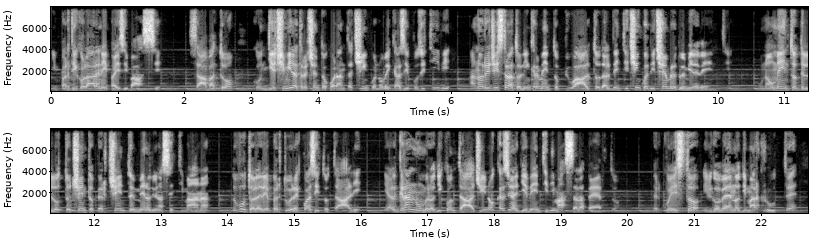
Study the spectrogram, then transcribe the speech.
in particolare nei Paesi Bassi. Sabato con 10.345 nuovi casi positivi, hanno registrato l'incremento più alto dal 25 dicembre 2020, un aumento dell'800% in meno di una settimana, dovuto alle riaperture quasi totali e al gran numero di contagi in occasione di eventi di massa all'aperto. Per questo il governo di Mark Rutte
